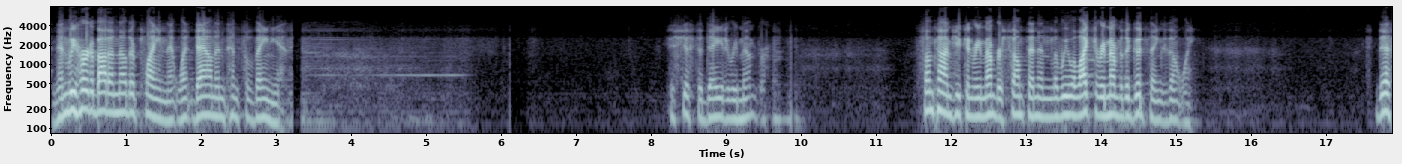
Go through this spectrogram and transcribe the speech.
And then we heard about another plane that went down in Pennsylvania. It's just a day to remember. Sometimes you can remember something, and we would like to remember the good things, don't we? This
